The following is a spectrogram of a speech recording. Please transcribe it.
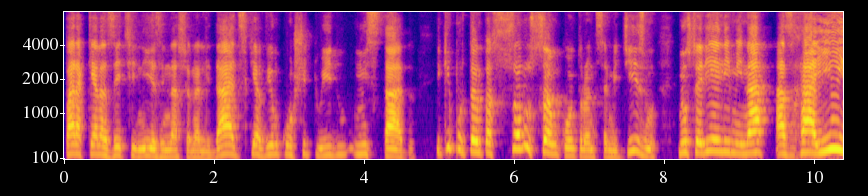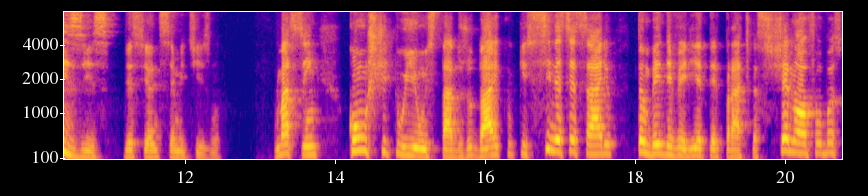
para aquelas etnias e nacionalidades que haviam constituído um Estado. E que, portanto, a solução contra o antissemitismo não seria eliminar as raízes desse antissemitismo, mas sim constituir um Estado judaico que, se necessário, também deveria ter práticas xenófobas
